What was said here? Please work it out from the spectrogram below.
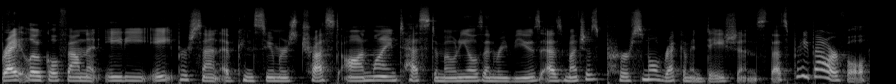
Bright Local found that 88% of consumers trust online testimonials and reviews as much as personal recommendations. That's pretty powerful.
